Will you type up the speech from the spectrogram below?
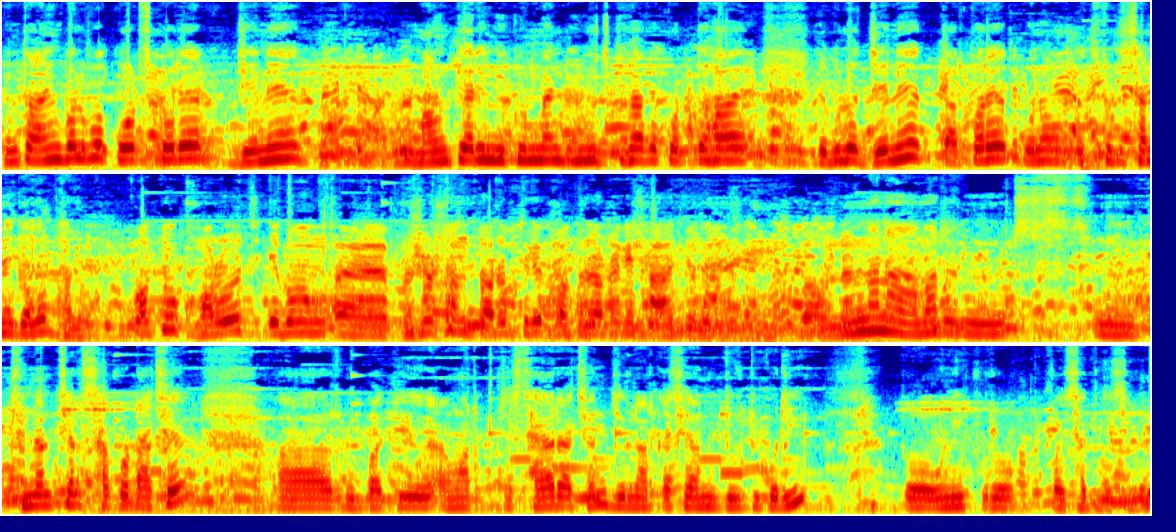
কিন্তু আমি বলব কোর্স করে জেনে মাউন্টিয়ারিং ইকুইপমেন্ট ইউজ কীভাবে করতে হয় এগুলো জেনে তারপরে কোনো এক্সপিটিশানে গেলে ভালো। কত খরচ এবং প্রশাসন তরফ থেকে কতটা আপনাকে সাহায্য করেছে? না না আমার ফিনান্সিয়াল সাপোর্ট আছে আর বাকি আমার স্যার আছেন যেনার কাছে আমি ডিউটি করি তো উনি পুরো পয়সা দিয়েছিলেন।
